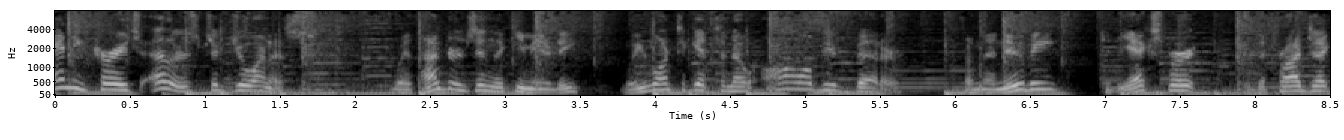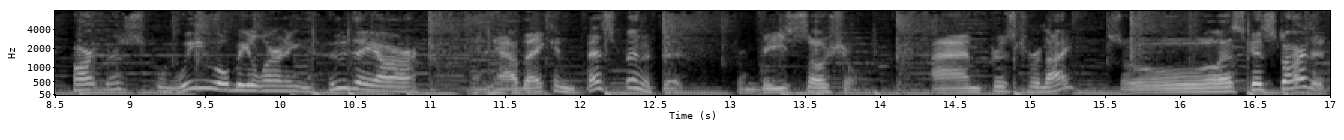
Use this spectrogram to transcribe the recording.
and encourage others to join us. With hundreds in the community, we want to get to know all of you better, from the newbie to the expert the project partners. We will be learning who they are and how they can best benefit from Be Social. I'm Christopher Knight, so let's get started.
